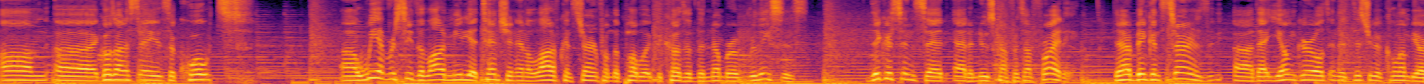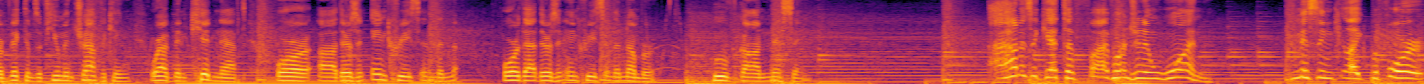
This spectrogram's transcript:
Um, uh, it goes on to say it's a quote. Uh, we have received a lot of media attention and a lot of concern from the public because of the number of releases. Dickerson said at a news conference on Friday. There have been concerns uh, that young girls in the District of Columbia are victims of human trafficking or have been kidnapped, or uh, there's an increase in the, n- or that there's an increase in the number who've gone missing how does it get to 501 missing like before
